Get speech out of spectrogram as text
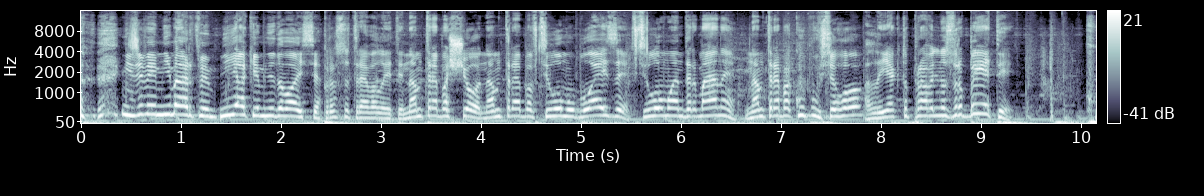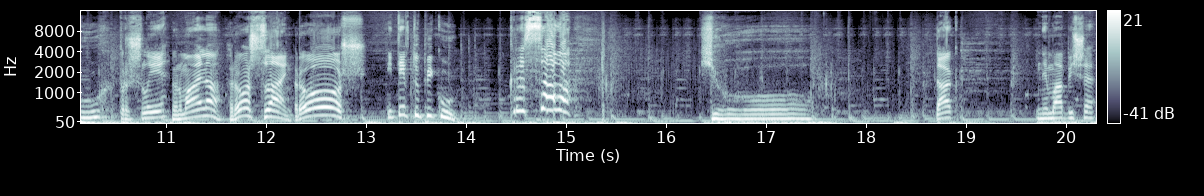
ні живим, ні мертвим. Ніяким не давайся. Просто треба лити. Нам треба що? Нам треба в цілому блейзи, в цілому ендермени. Нам треба купу всього. Але як то правильно зробити? Фух, пройшли. Нормально? Рош, Сань! Рош! І ти в тупіку. Красава! Йо. Так. Нема більше.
